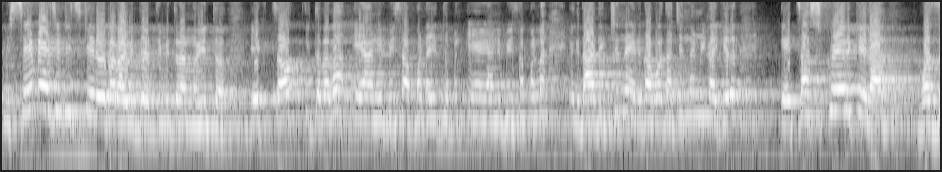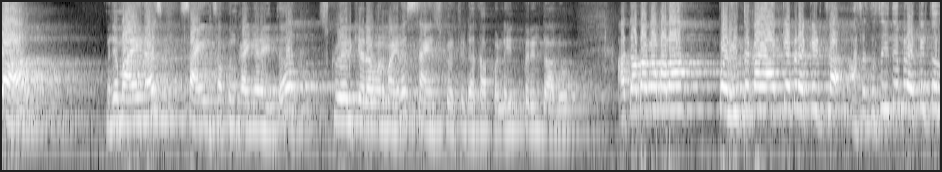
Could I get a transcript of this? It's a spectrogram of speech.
मी सेम ॲज इट इज केलंय बघा विद्यार्थी मित्रांनो इथं. एक चा इथं बघा ए आणि बी सापडला इथं पण ए आणि बी सापडला. एकदा अधिक चिन्ह एकदा वजा चिन्ह मी काय केलं? याचा स्क्वेअर केला. वजा म्हणजे मायनस सायन्स आपण काय केलं इथं? स्क्वेअर केला म्हणून मायनस सायन्स स्क्वेअर थिटा सापडलं इथपर्यंत आलो. आता बघा मला पण इथं काय अख्ख्या ब्रॅकेटचा असं जसं इथं ब्रॅकेटचा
